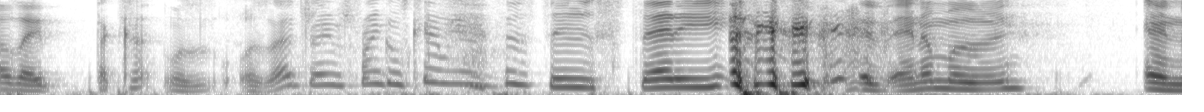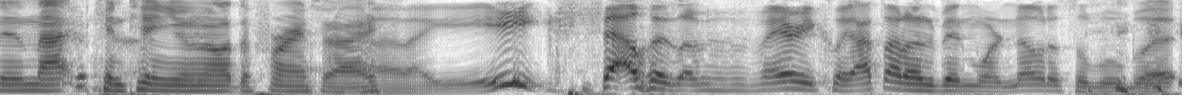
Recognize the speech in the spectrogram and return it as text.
was like, that was was that James Franco's cameo? This dude steady is in a movie and then not continuing on with the franchise. I was like, eeks! That was a very quick. I thought it would have been more noticeable, but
